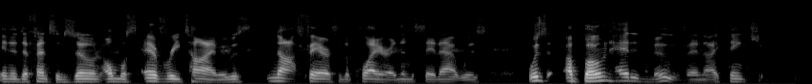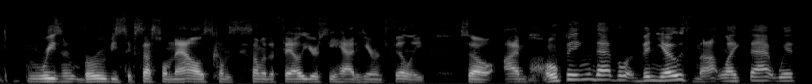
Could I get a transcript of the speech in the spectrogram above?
in the defensive zone almost every time. It was not fair to the player, and then to say that was was a boneheaded move. And I think reason Berube's successful now is comes some of the failures he had here in Philly. So I'm hoping that Vigneault's not like that with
